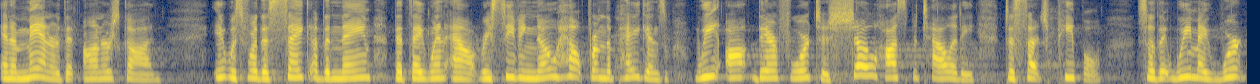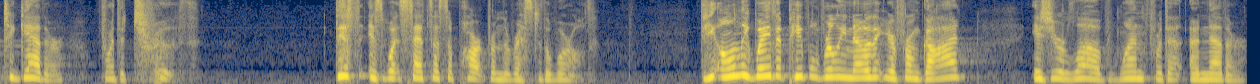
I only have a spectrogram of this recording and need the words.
in a manner that honors God. It was for the sake of the name that they went out, receiving no help from the pagans. We ought therefore to show hospitality to such people so that we may work together for the truth. This is what sets us apart from the rest of the world. The only way that people really know that you're from God is your love one for the, another.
